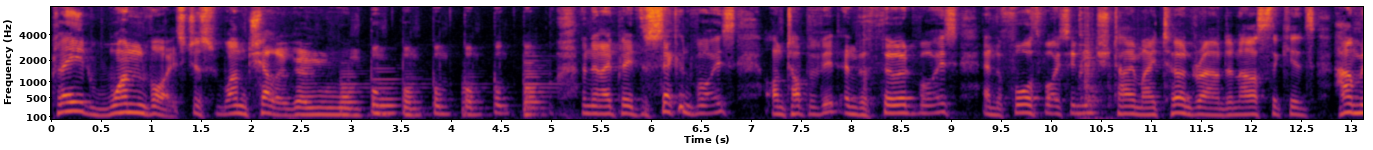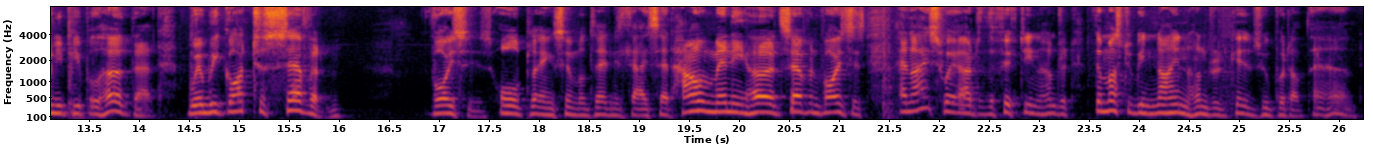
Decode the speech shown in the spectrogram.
played one voice, just one cello going boom, boom, boom, boom, boom, boom. And then I played the second voice on top of it, and the third voice, and the fourth voice. And each time I turned around and asked the kids how many people heard that. When we got to seven, voices all playing simultaneously. I said, How many heard seven voices? And I swear out of the 1500, there must have been 900 kids who put up their hand.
